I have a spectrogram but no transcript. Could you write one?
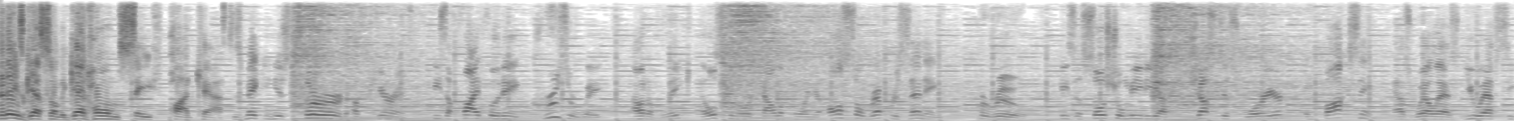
Today's guest on the Get Home Safe podcast is making his third appearance. He's a five foot eight cruiserweight out of Lake Elsinore, California, also representing Peru. He's a social media justice warrior, a boxing as well as UFC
